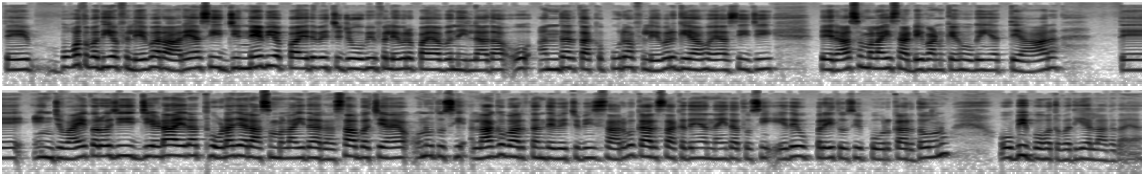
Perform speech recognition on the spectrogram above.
ਅਤੇ ਬਹੁਤ ਵਧੀਆ ਫਲੇਵਰ ਆ ਰਿਹਾ ਸੀ। ਜਿੰਨੇ ਵੀ ਆਪਾਂ ਇਹਦੇ ਵਿੱਚ ਜੋ ਵੀ ਫਲੇਵਰ ਪਾਇਆ ਵਨੀਲਾ ਦਾ, ਉਹ ਅੰਦਰ ਤੱਕ ਪੂਰਾ ਫਲੇਵਰ ਗਿਆ ਹੋਇਆ ਸੀ ਜੀ। ਤੇ ਰਸ ਮਲਾਈ ਸਾਡੀ ਬਣ ਕੇ ਹੋ ਗਈ ਆ ਤਿਆਰ। ਤੇ ਇੰਜੋਏ ਕਰੋ ਜੀ। ਜਿਹੜਾ ਇਹਦਾ ਥੋੜਾ ਜਿਹਾ ਰਸ ਮਲਾਈ ਦਾ ਰਸਾ ਬਚਿਆ ਆ, ਉਹਨੂੰ ਤੁਸੀਂ ਅਲੱਗ ਬਰਤਨ ਦੇ ਵਿੱਚ ਵੀ ਸਰਵ ਕਰ ਸਕਦੇ ਆ। ਨਹੀਂ ਤਾਂ ਤੁਸੀਂ ਇਹਦੇ ਉੱਪਰ ਹੀ ਤੁਸੀਂ ਪੋਰ ਕਰ ਦਿਓ ਉਹਨੂੰ। ਉਹ ਵੀ ਬਹੁਤ ਵਧੀਆ ਲੱਗਦਾ ਆ।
